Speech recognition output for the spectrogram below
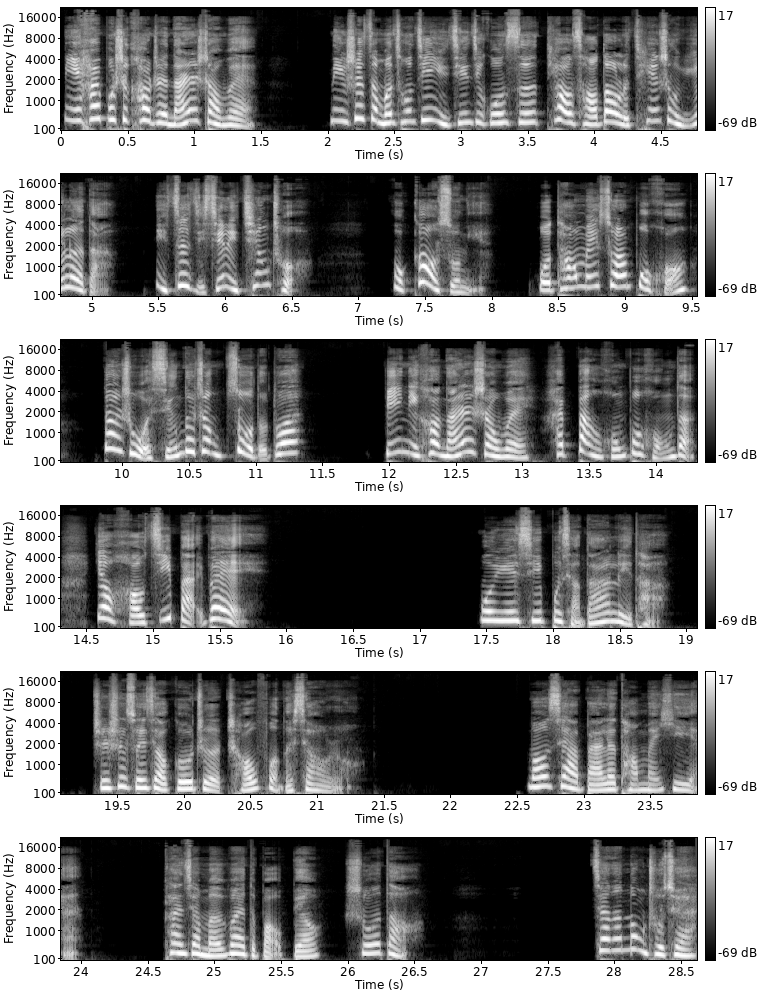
你还不是靠着男人上位？你是怎么从金宇经纪公司跳槽到了天盛娱乐的？你自己心里清楚。我告诉你，我唐梅虽然不红，但是我行得正，坐得端，比你靠男人上位还半红不红的要好几百倍。”莫约西不想搭理他，只是嘴角勾着嘲讽的笑容。猫夏白了唐梅一眼。看向门外的保镖，说道：“将他弄出去。”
